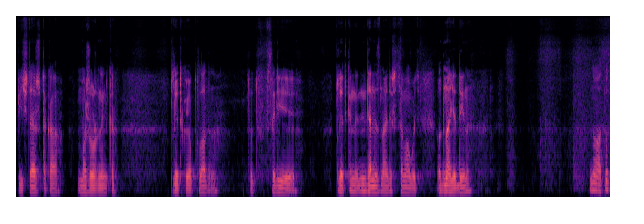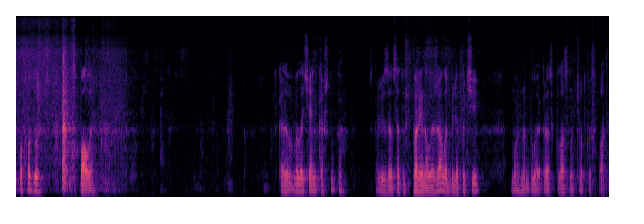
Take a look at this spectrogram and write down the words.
Піч теж така мажорненька, плиткою обкладена. Тут в селі плитки ніде не знайдеш, це, мабуть, одна єдина. Ну, а тут, походу, спали. Така величенька штука. Скоріше за все, тут перина лежала біля печі. Можна було якраз класно чітко спати.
